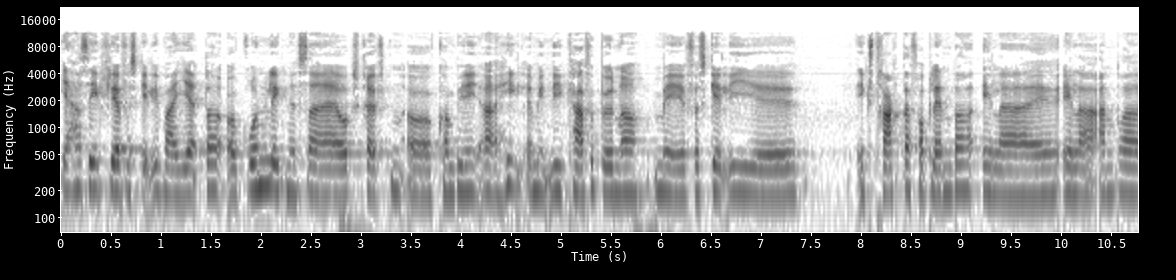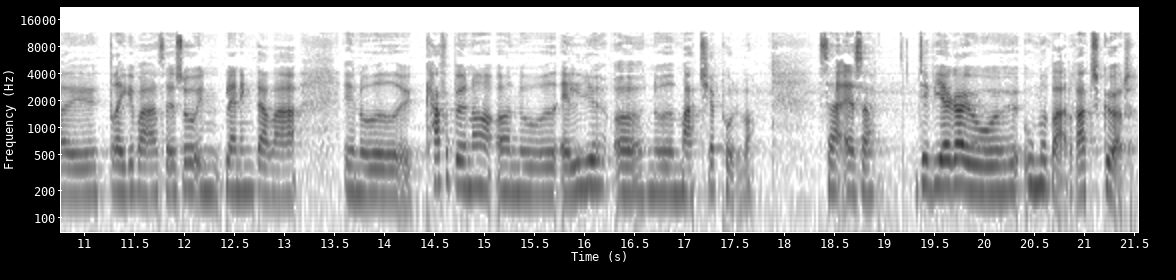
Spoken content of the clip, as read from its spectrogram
Jeg har set flere forskellige varianter, og grundlæggende så er opskriften at kombinere helt almindelige kaffebønner med forskellige øh, ekstrakter fra planter eller, øh, eller andre øh, drikkevarer. Så jeg så en blanding, der var øh, noget kaffebønner og noget alge og noget matcha-pulver. Så altså det virker jo øh, umiddelbart ret skørt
